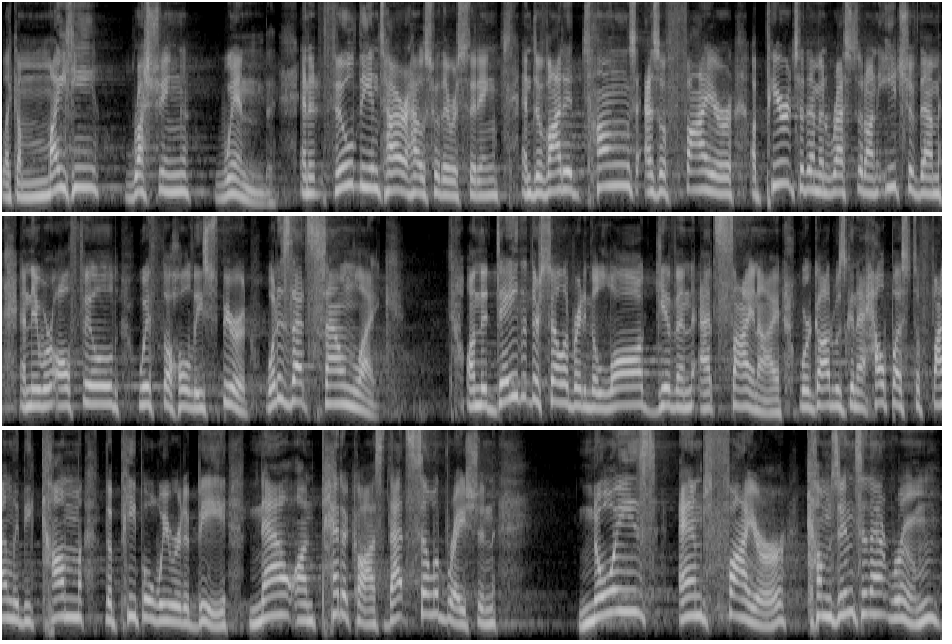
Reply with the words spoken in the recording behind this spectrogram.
like a mighty rushing wind. And it filled the entire house where they were sitting, and divided tongues as a fire appeared to them and rested on each of them, and they were all filled with the Holy Spirit. What does that sound like? On the day that they're celebrating the law given at Sinai, where God was going to help us to finally become the people we were to be, now on Pentecost, that celebration, noise and fire comes into that room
